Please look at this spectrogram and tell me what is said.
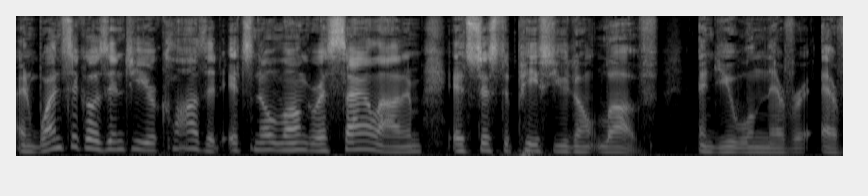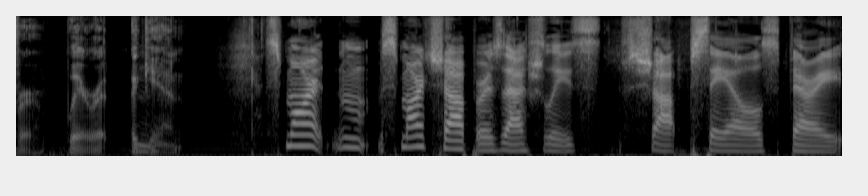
And once it goes into your closet, it's no longer a style item, it's just a piece you don't love. And you will never, ever wear it again. Smart smart shoppers actually shop sales very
